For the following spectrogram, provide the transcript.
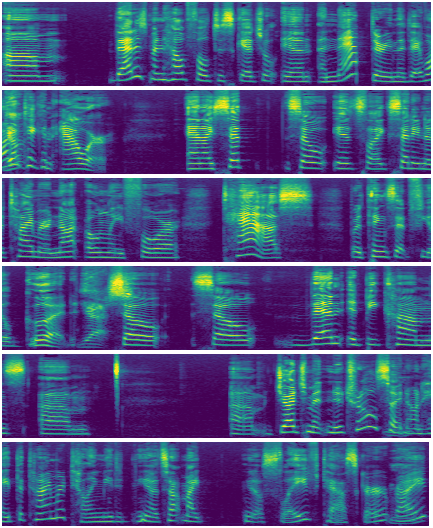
um, that has been helpful to schedule in a nap during the day. Yeah. don't take an hour, and I set so it's like setting a timer not only for tasks but things that feel good. Yes. So so then it becomes um, um, judgment neutral, so I don't hate the timer telling me to you know it's not my you know slave tasker right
